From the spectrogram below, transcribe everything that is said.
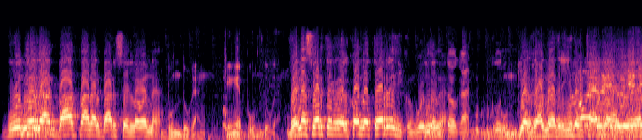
Gundogan va para el Barcelona. Bundugan. ¿Quién es Bundugan? Buena suerte con el Cono Torres y con Gundogan. Y el Real Madrid, don Carlos, ayer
